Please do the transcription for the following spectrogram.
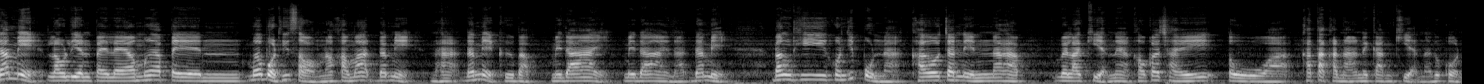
ดาเมเราเรียนไปแล้วเมื่อเป็นเมื่อบทที่2เนาะคำว่าดาเมนะฮะดาเมคือแบบไม่ได้ไม่ได้นะดาเมบางทีคนญี่ปุ่นน่ะเขาจะเน้นนะครับ เวลาเขียนเนี่ยเขาก็ใช้ตัวคาตาคณะในการเขียนนะทุกคน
